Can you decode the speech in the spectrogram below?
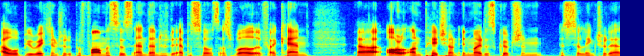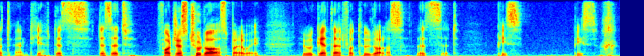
I will be reacting to the performances and then to the episodes as well, if I can. Uh, all on Patreon in my description is the link to that, and yeah, that's that's it. For just $2, by the way. You will get that for $2. That's it. Peace. Peace.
